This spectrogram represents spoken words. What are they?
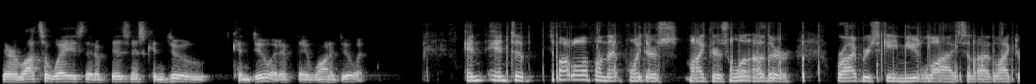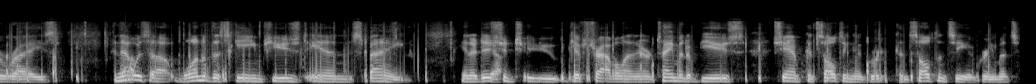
There are lots of ways that a business can do can do it if they want to do it. And and to follow up on that point, there's Mike. There's one other bribery scheme utilized that I'd like to raise, and that was uh, one of the schemes used in Spain. In addition yep. to gifts, travel, and entertainment abuse, sham consulting agree- consultancy agreements,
